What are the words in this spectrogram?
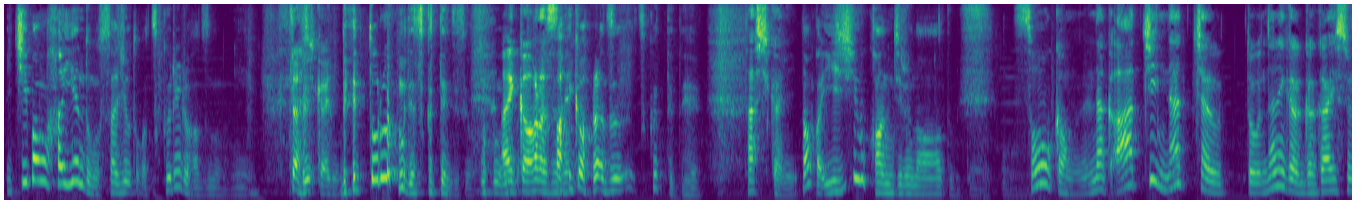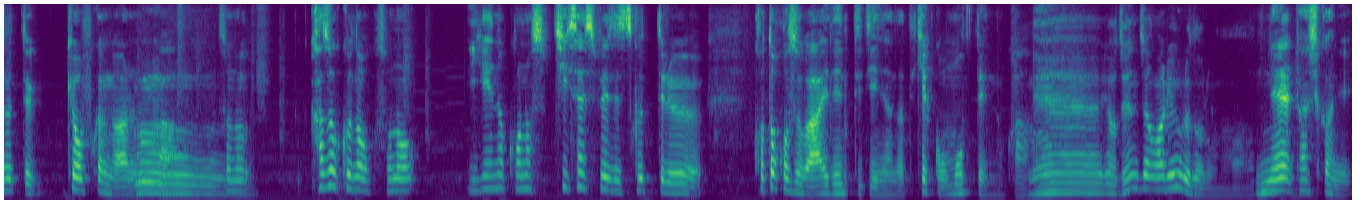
一番ハイエンドのスタジオとか作れるはずなのに 確かに。ベッドルームで作ってるんですよ。相変わらずね。相変わらず作ってて。確かに。なんか意地を感じるなと思って。そうかもね。なんかあっちになっちゃうと何かが害するって恐怖感があるのかうん。その家族のその家のこの小さいスペースで作ってることこそがアイデンティティなんだって結構思ってんのか。ねえ。いや全然あり得るだろうな。ね確かに。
